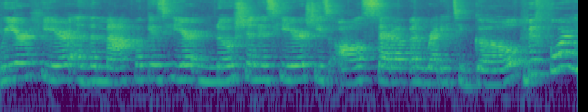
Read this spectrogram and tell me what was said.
we are here, the MacBook is here, Notion is here, she's all set up and ready to go. Before I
